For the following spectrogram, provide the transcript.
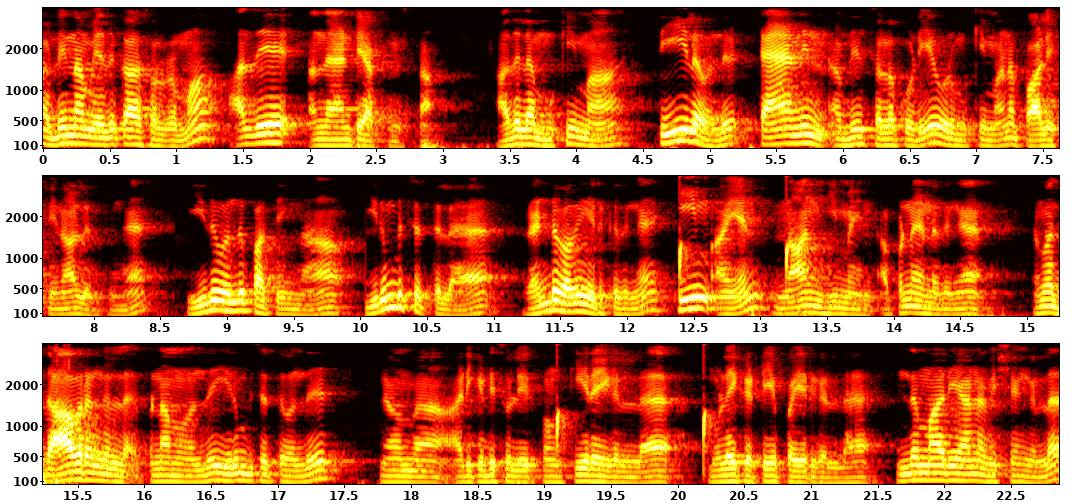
அப்படின்னு நம்ம எதுக்காக சொல்கிறோமோ அதே அந்த ஆன்டி ஆக்சிடென்ட்ஸ் தான். அதில் முக்கியமாக டீயில் வந்து டேனின் அப்படின்னு சொல்லக்கூடிய ஒரு முக்கியமான பாலிஃபினால் இருக்குங்க. இது வந்து பார்த்திங்கன்னா இரும்புச்சத்தில் ரெண்டு வகை இருக்குதுங்க. Heme iron non heme iron அப்படின்னா என்னதுங்க? நம்ம தாவரங்களில் இப்போ நம்ம வந்து இரும்புச்சத்து வந்து நம்ம அடிக்கடி சொல்லியிருக்கோம் கீரைகளில் முளைக்கட்டிய பயிர்களில் இந்த மாதிரியான விஷயங்களில்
